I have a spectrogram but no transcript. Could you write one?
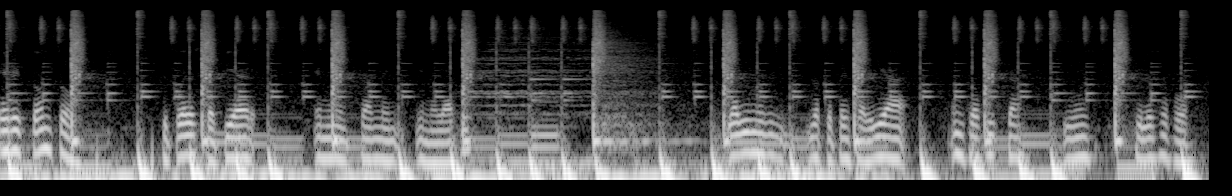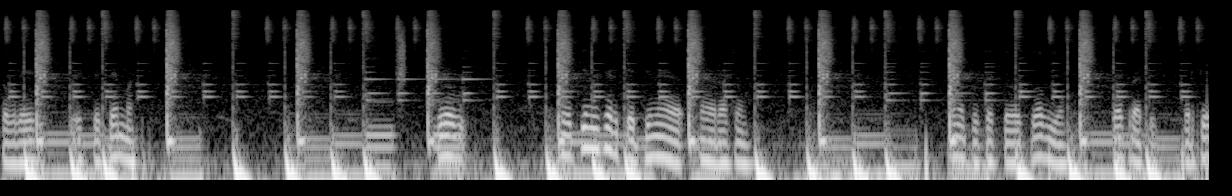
eres tonto si puedes copiar en un examen y no lo haces. Ya vimos lo que pensaría un sofista y un filósofo sobre este tema. Pero pero ¿quién es el que tiene razón? Bueno, pues esto es obvio. Sócrates. ¿Por qué?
